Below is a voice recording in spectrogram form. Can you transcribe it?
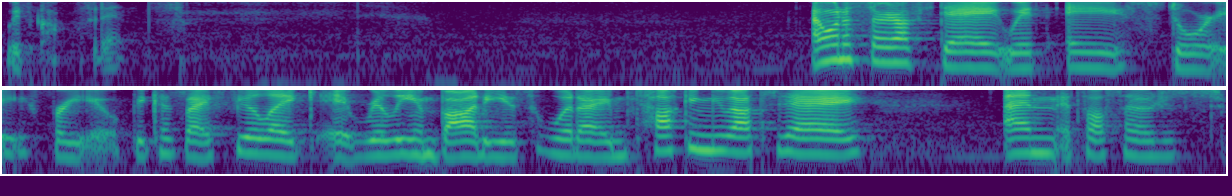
with confidence. I want to start off today with a story for you because I feel like it really embodies what I'm talking about today. And it's also just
